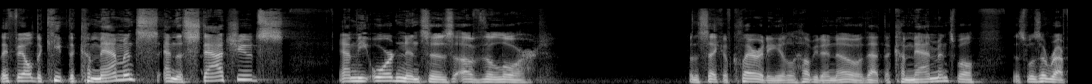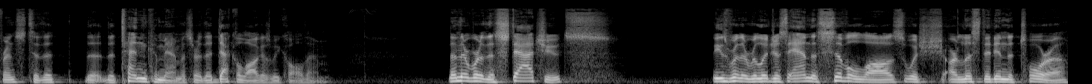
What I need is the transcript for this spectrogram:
They failed to keep the commandments and the statutes and the ordinances of the Lord for the sake of clarity, it'll help you to know that the commandments, well, this was a reference to the, the, the Ten Commandments, or the Decalogue as we call them. Then there were the statutes. These were the religious and the civil laws which are listed in the Torah.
